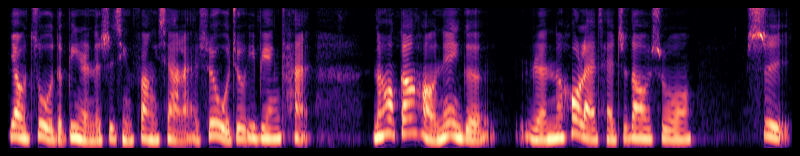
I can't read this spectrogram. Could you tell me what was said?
要做的病人的事情放下来，所以我就一边看。然后刚好那个人呢，后来才知道说是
